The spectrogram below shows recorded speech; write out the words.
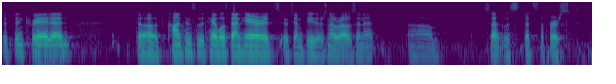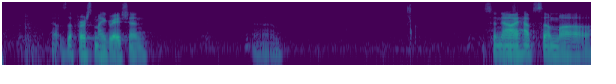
that's been created. The contents of the table is down here. It's, it's empty. There's no rows in it. Um, so that was, that's the first, that was the first migration. Um, so now I have some uh,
